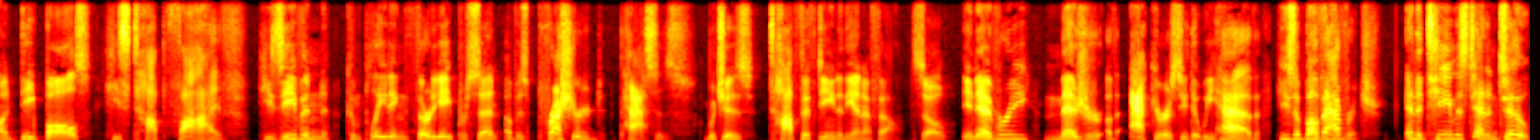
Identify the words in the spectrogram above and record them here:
on deep balls, he's top five. He's even completing 38% of his pressured passes, which is top 15 in the NFL. So, in every measure of accuracy that we have, he's above average. And the team is 10 and 2.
